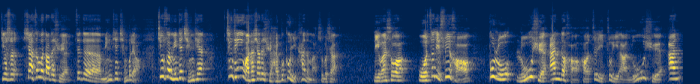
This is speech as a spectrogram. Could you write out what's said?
就是下这么大的雪，这个明天晴不了。就算明天晴天，今天一晚上下的雪还不够你看的嘛？是不是？”李纨说：“我这里虽好，不如卢雪庵的好。好，这里注意啊，卢雪庵。”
